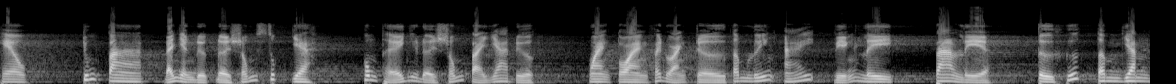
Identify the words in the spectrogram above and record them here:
kheo, chúng ta đã nhận được đời sống xuất gia, không thể như đời sống tại gia được, hoàn toàn phải đoạn trừ tâm luyến ái, viễn ly, xa lìa, từ khước tâm danh,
